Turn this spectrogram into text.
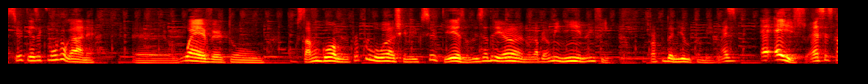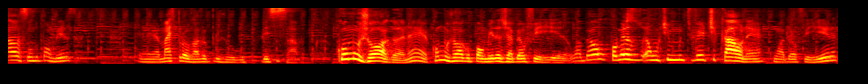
certeza que vão jogar, né? É, o Everton, o Gustavo Gomes, o próprio Luan, acho que é meio que certeza, o Luiz Adriano, o Gabriel Menino, enfim, o próprio Danilo também. Mas é, é isso, essa é escalação do Palmeiras é mais provável pro jogo desse sábado. Como joga, né? Como joga o Palmeiras de Abel Ferreira? O Abel, o Palmeiras é um time muito vertical, né? Com o Abel Ferreira,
